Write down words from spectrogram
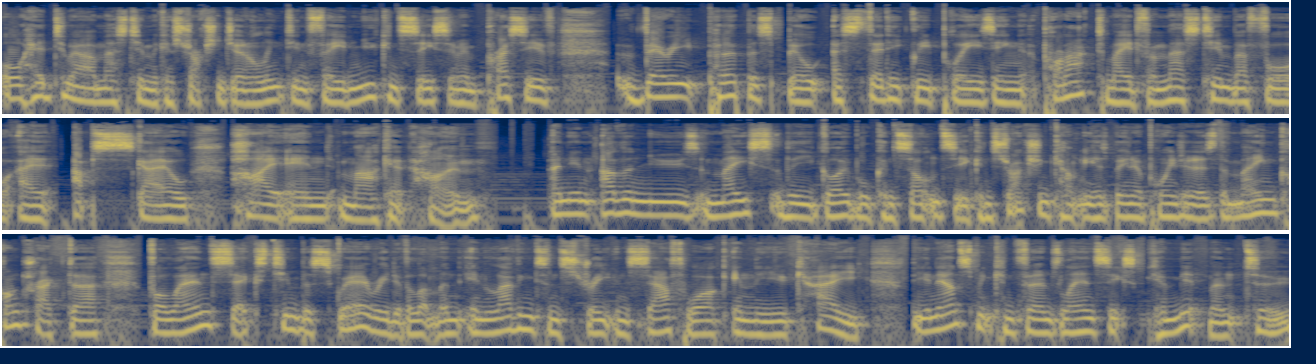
Or head to our Mass Timber Construction Journal LinkedIn feed and you can see some impressive very purpose-built aesthetically pleasing product made from mass timber for a upscale high-end market home. And in other news, Mace, the global consultancy construction company, has been appointed as the main contractor for Landsec's Timber Square redevelopment in Lavington Street in Southwark in the UK. The announcement confirms Landsec's commitment to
